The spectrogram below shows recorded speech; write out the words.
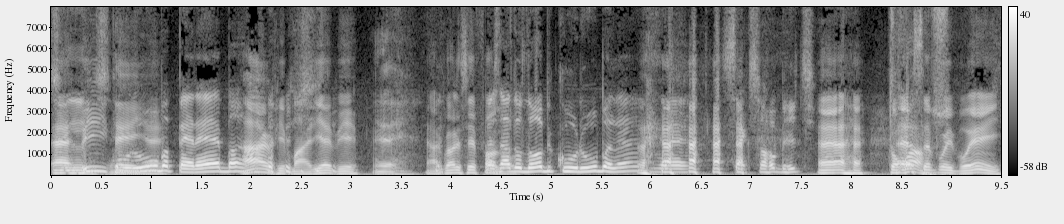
É, Sim, sim. tem, Curuba, é. pereba. Ave Maria, é mesmo. É. Agora você falou. Apesar do nome curuba, né? É sexualmente. É, Tom essa Barros. foi boa, hein?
